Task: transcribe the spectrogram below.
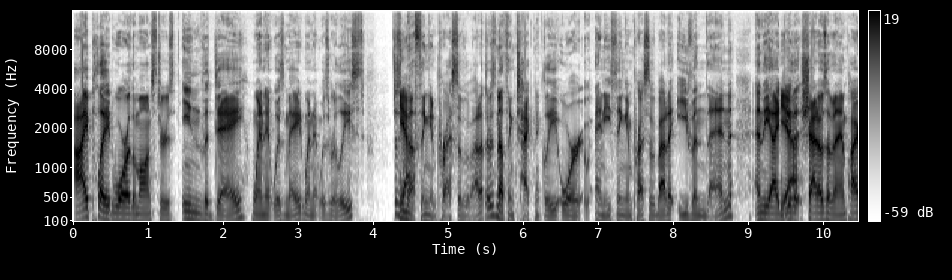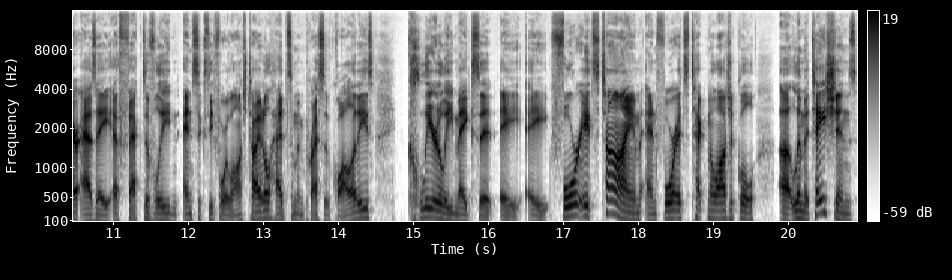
I played War of the Monsters in the day when it was made, when it was released. There's Yeah. nothing impressive about it. There's nothing technically or anything impressive about it even then. And the idea Yeah. that Shadows of an Empire as a effectively N64 launch title had some impressive qualities clearly makes it a a for its time and for its technological uh, limitations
